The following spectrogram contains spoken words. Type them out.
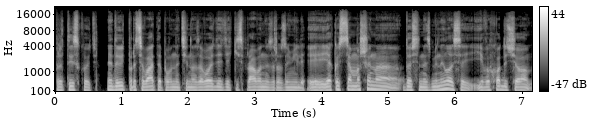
притискують, не дають працювати повноцінно, заводять якісь справи незрозумілі. І якось ця машина досі не змінилася, і виходить, що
